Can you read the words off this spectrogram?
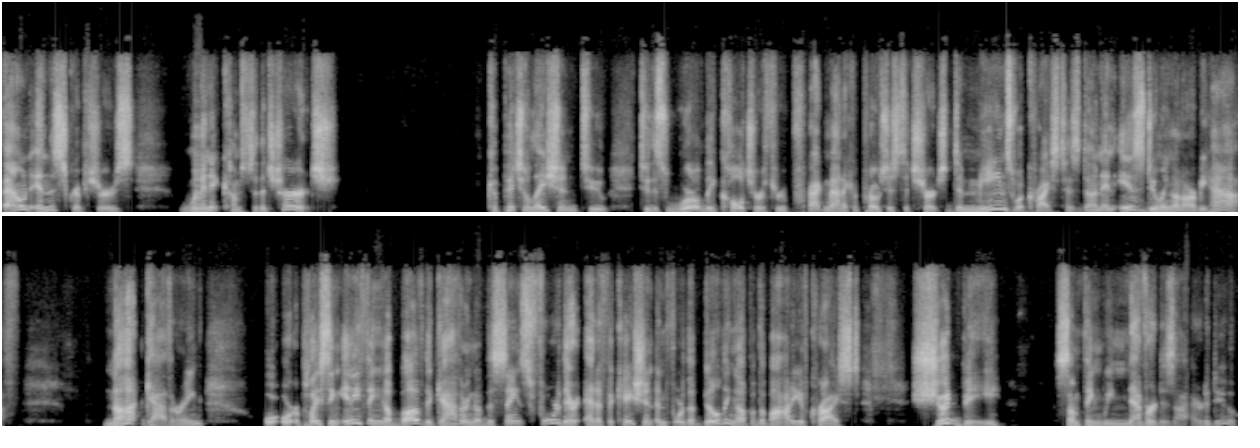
found in the scriptures when it comes to the church. Capitulation to to this worldly culture through pragmatic approaches to church demeans what Christ has done and is doing on our behalf. Not gathering or, or, placing anything above the gathering of the saints for their edification and for the building up of the body of Christ should be something we never desire to do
